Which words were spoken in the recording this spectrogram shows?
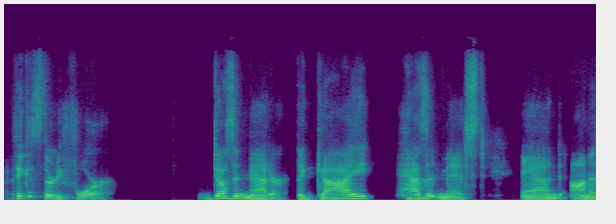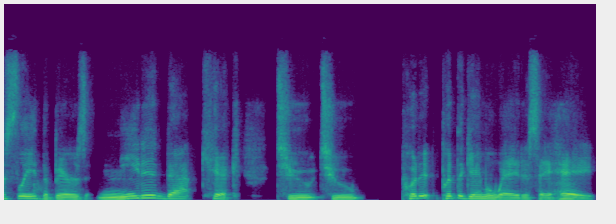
I think it's 34. Doesn't matter. The guy hasn't missed. And honestly, the Bears needed that kick to to put it put the game away to say, hey,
